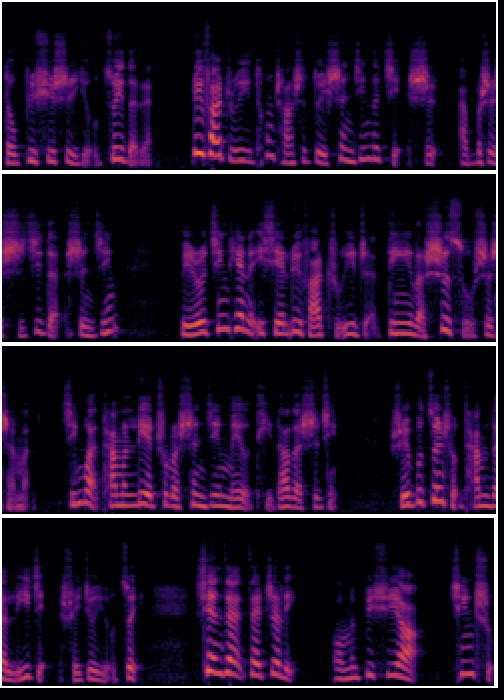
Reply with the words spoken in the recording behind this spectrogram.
都必须是有罪的人。律法主义通常是对圣经的解释，而不是实际的圣经。比如今天的一些律法主义者定义了世俗是什么，尽管他们列出了圣经没有提到的事情。谁不遵守他们的理解，谁就有罪。现在在这里，我们必须要清楚，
